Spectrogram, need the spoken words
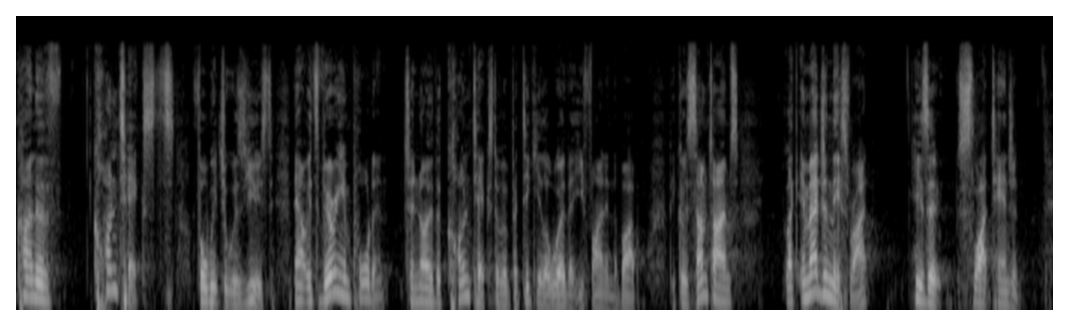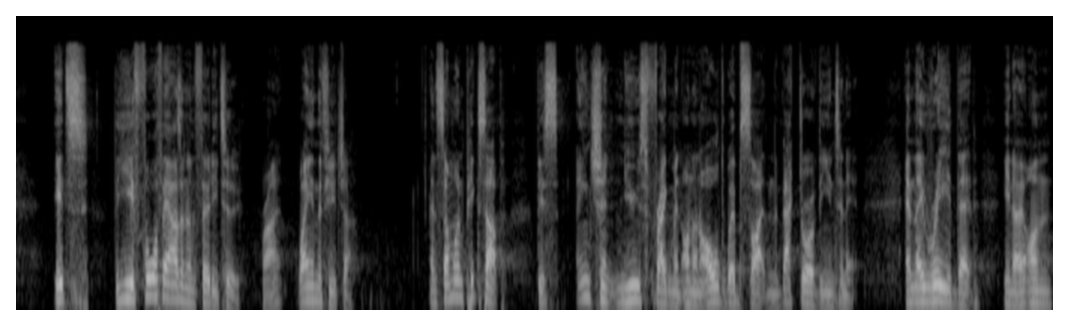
kind of contexts for which it was used. Now, it's very important to know the context of a particular word that you find in the Bible because sometimes, like, imagine this, right? Here's a slight tangent. It's the year 4032, right? Way in the future. And someone picks up this ancient news fragment on an old website in the back door of the internet. And they read that, you know, on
